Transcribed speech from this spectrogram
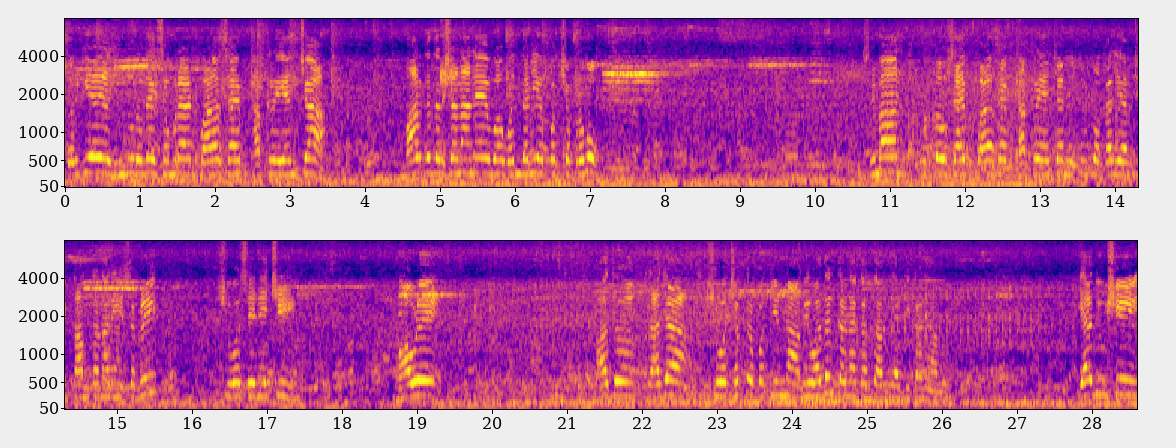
स्वर्गीय हिंदू हृदय सम्राट बाळासाहेब ठाकरे यांच्या मार्गदर्शनाने व वंदनीय पक्षप्रमुख श्रीमान उद्धवसाहेब बाळासाहेब ठाकरे यांच्या नेतृत्वाखाली आमची काम करणारी ही सगळी शिवसेनेची मावळे आज राजा शिवछत्रपतींना अभिवादन करण्याकरता आम्ही या ठिकाणी आलो. या दिवशी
